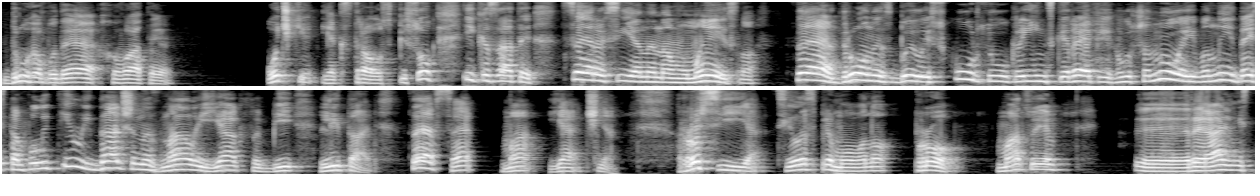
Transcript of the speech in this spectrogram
друга буде ховати очки, як страус пісок, і казати, це Росія не навмисно. Це дрони збили з курсу, українське реп їх глушануло, і вони десь там полетіли і далі не знали, як собі літати. Це все маячня. Росія цілеспрямовано промацує е, реальність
